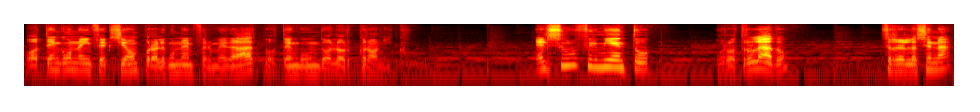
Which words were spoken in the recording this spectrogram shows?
o tengo una infección por alguna enfermedad, o tengo un dolor crónico. El sufrimiento, por otro lado, se relaciona,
